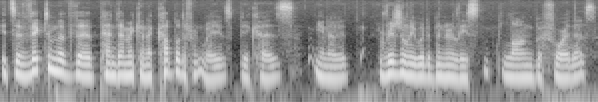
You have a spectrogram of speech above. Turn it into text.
it's a victim of the pandemic in a couple different ways because you know it originally would have been released long before this,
